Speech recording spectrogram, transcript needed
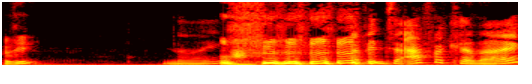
Have you? no, I've been to Africa though.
